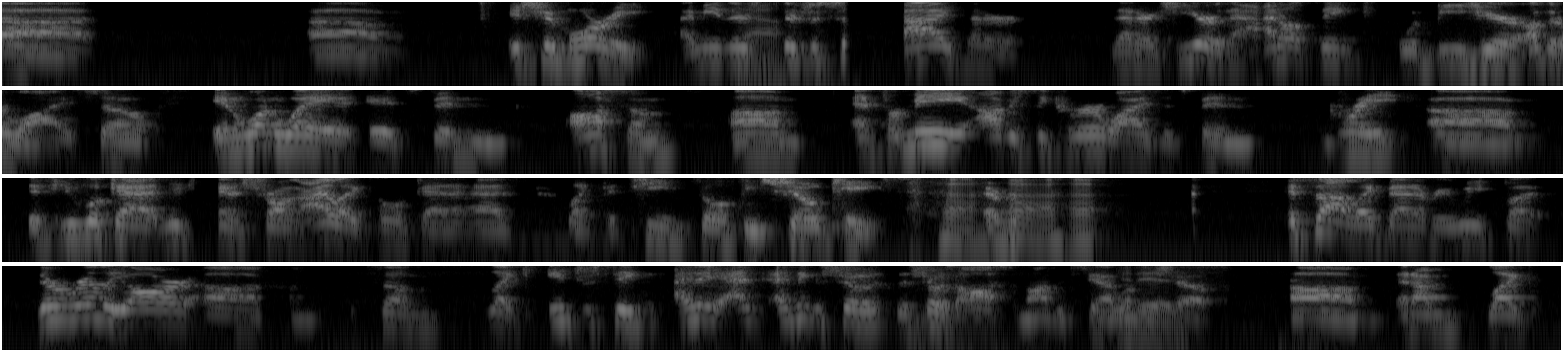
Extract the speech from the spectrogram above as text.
uh, um, Ishimori. I mean, there's yeah. there's just guys that are that are here that I don't think would be here otherwise. So in one way, it, it's been awesome. Um, and for me, obviously, career wise, it's been great. Um, if you look at New Japan Strong, I like to look at it as like the Team Filthy showcase. Every, it's not like that every week, but there really are um, some like interesting. I think I, I, think the show the show is awesome. Obviously, I love the show, um, and I'm like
